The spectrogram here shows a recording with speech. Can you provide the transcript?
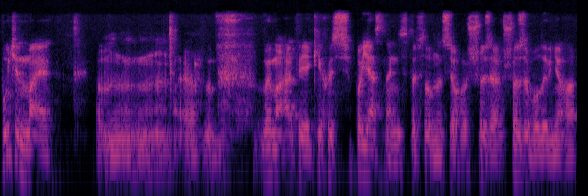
Путін має вимагати якихось пояснень стосовно цього, що за що за були в нього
